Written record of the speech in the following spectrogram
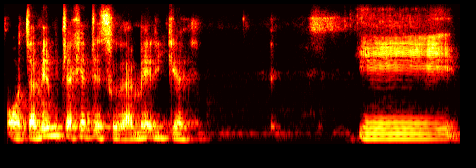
o también mucha gente de Sudamérica. Y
